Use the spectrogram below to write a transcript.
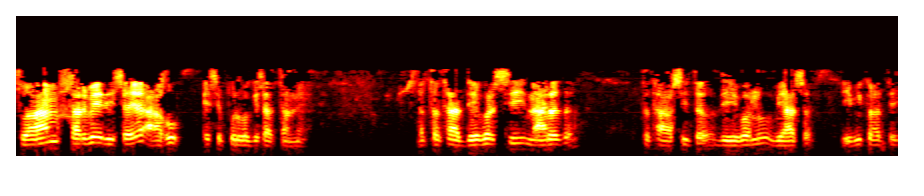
स्वाम सर्वे ऋषय आहु, ऐसे पूर्व के साथ अन्य तथा देवर्षि नारद तथा असित देवलो व्यास, ये भी कहते।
